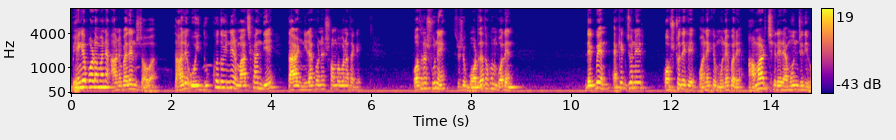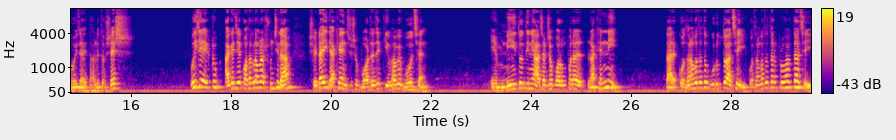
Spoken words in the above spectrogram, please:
ভেঙে পড়া মানে আনব্যালেন্সড হওয়া। তাহলে ওই দুঃখ দৈন্যের মাঝখান দিয়ে তার নিরাকরণের সম্ভাবনা থাকে। কথাটা শুনে শিশু বর্দা তখন বলেন, দেখবেন এক একজনের কষ্ট দেখে অনেকে মনে করে, আমার ছেলের এমন যদি হয়ে যায়, তাহলে তো শেষ। ওই যে একটু আগে যে কথাগুলো আমরা শুনছিলাম, সেটাই দেখেন শিশু বর্দা যে কীভাবে বলছেন। এমনি তো তিনি আচার্য পরম্পরা রাখেননি। তার কোথাও না কোথাও তো গুরুত্ব আছেই কোথাও না কোথাও তার প্রভাব তো আছেই।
